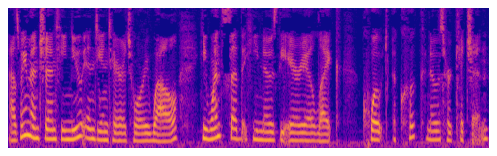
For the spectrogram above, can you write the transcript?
as we mentioned, he knew Indian territory well. He once said that he knows the area like quote, a cook knows her kitchen.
